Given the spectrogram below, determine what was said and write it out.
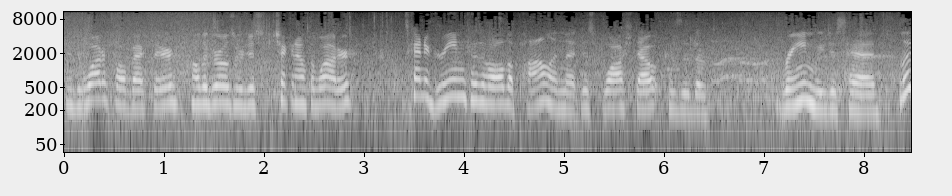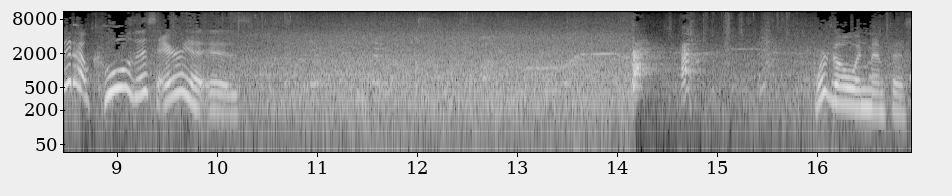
There's a waterfall back there. All the girls were just checking out the water. It's kind of green because of all the pollen that just washed out because of the rain we just had. Look at how cool this area is. Ah. We're going, Memphis.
